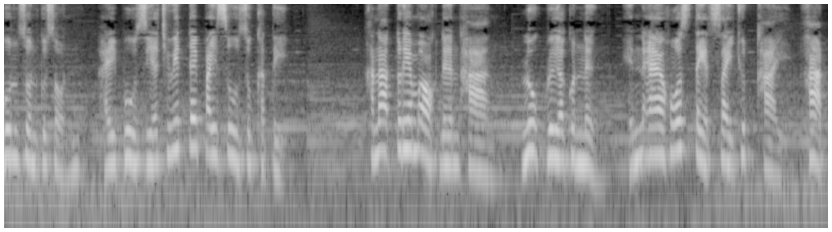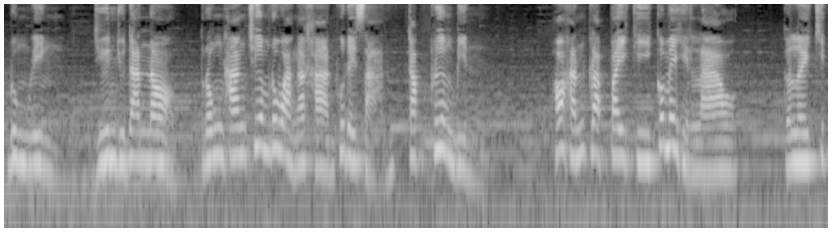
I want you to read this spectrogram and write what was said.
บุญส่วนกุศล ให้ผู้เสียชีวิตได้ไปสู่สุขติ ขณะเตรียมออกเดินทาง ลูกเรือคนหนึ่ง เห็นแอร์โฮสเตสใส่ชุดไทย ขาดรุงริง ยืนอยู่ด้านนอก ตรงทางเชื่อมระหว่างอาคารผู้โดยสารกับเครื่องบินพอหันกลับไปอีกทีก็ไม่เห็นแล้ว ก็เลยคิด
